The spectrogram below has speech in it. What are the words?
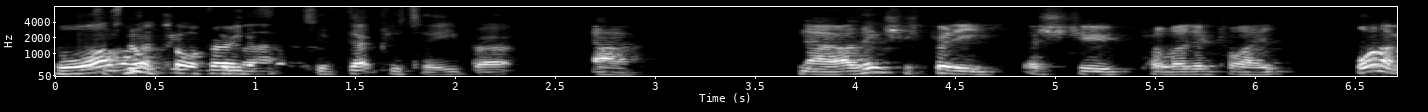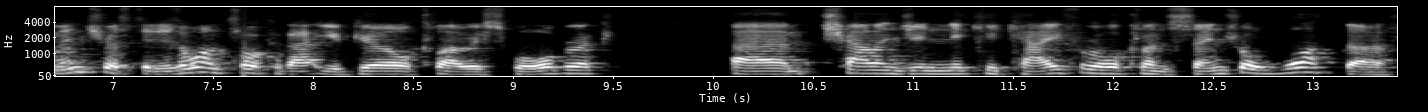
Well, she's I want to talk a very about... effective deputy, but no, no, I think she's pretty astute politically. What I'm interested in is I want to talk about your girl Chloe Swarbrick um, challenging Nikki Kaye for Auckland Central. What the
